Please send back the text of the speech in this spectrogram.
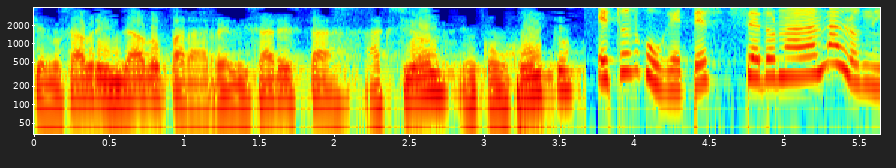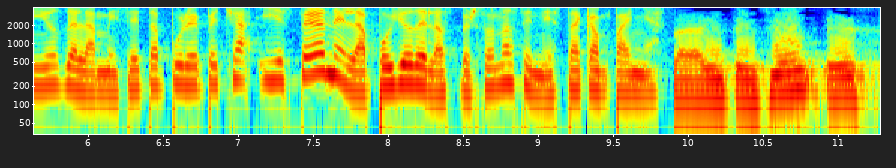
que nos ha brindado para realizar esta acción en conjunto. Estos juguetes se donarán a los niños de la meseta purépecha y esperan el apoyo de las personas en esta campaña. La intención es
